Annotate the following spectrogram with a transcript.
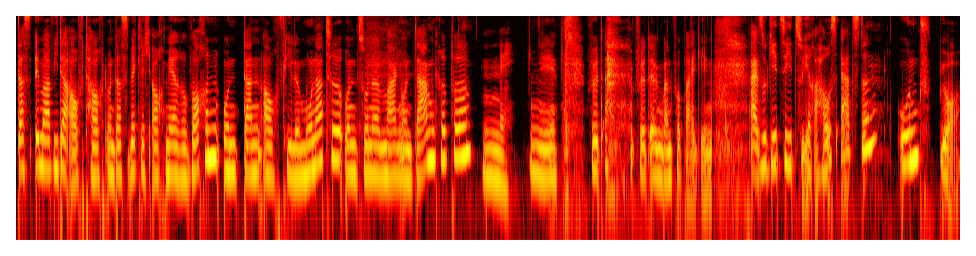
das immer wieder auftaucht und das wirklich auch mehrere Wochen und dann auch viele Monate und so eine Magen- und Darmgrippe. Nee. Nee, wird, wird irgendwann vorbeigehen. Also geht sie zu ihrer Hausärztin Und ja,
